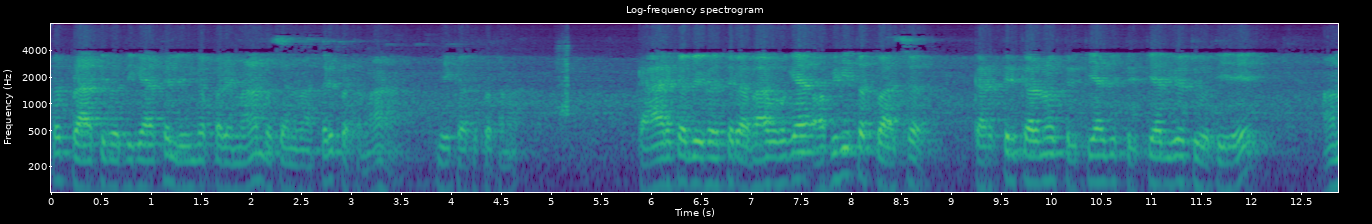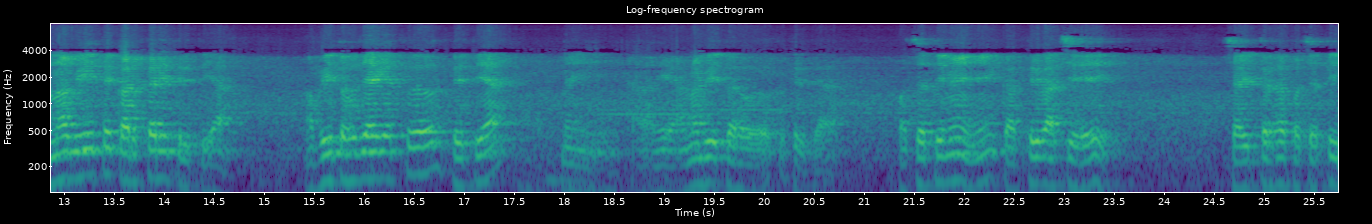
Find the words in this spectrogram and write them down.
तो प्रातिपदिका से लिंग परिमाण वचन मात्र प्रथमा ये कहते प्रथमा। कारक विभूति अभाव हो गया अभिहित कर्तिकर्ण तृतीया जो तृतीया विभूति होती है अनभिहित कर्तरी तृतीया। अभिहित हो जाएगा तो तृतीया नहीं। अनभिहित हो तो तृतीया। पचती में कर्तृवाच्य है। चैत्र पचती।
